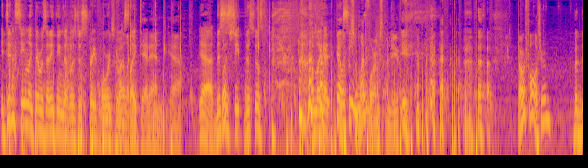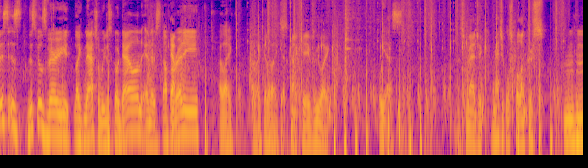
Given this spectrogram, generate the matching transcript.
it didn't seem like there was anything that was just straightforward was to us. like, Like, a dead end. Yeah. yeah, this Whoops. is this feels. I'm like, I, Yeah, I'm let's put some platforms under you. Don't fall, Chim. But this is this feels very like natural. We just go down and there's stuff Yep. already. I like I like it. I like it. It's kind of caves we like. Oh yes, That's magic, magical spelunkers. Mm-hmm.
